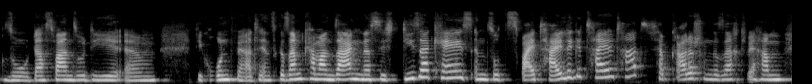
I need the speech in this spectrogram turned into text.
So, das waren so die, ähm, die Grundwerte. Insgesamt kann man sagen, dass sich dieser Case in so zwei Teile geteilt hat. Ich habe gerade schon gesagt, wir haben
